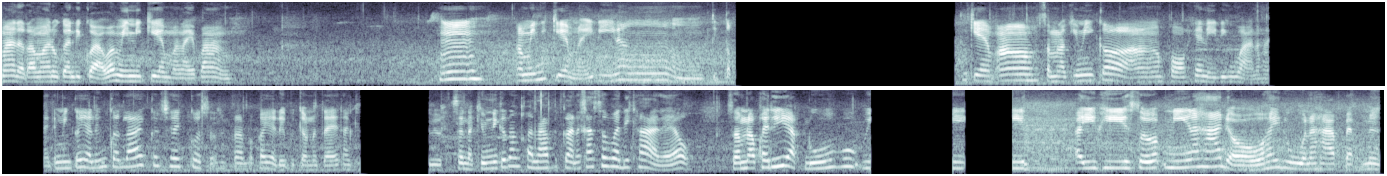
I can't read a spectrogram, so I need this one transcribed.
มาเดี๋ยวเรามาดูกันดีกว่าว่ามินิเกมอะไรบ้าง อืมเอามินิเกมไหนดีนะติ๊กต็อกเกมเอาสำหรับคลิปนี้ก็พอแค่นี้ดีกว่านะคะถ้ามินก็อย่าลืมกดไลค์ กดแชร์ กด subscribe แล้วก็อย่าลืมเป็นกำลังใจให้ทางสำหรับคลิปนี้ก็ต้องขอลาไปก่อนนะคะ สวัสดีค่ะแล้วสำหรับใครที่อยากรู้วิ IP เซิร์ฟนี้นะคะ เดี๋ยวให้ดูนะคะแป๊บหนึ่ง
